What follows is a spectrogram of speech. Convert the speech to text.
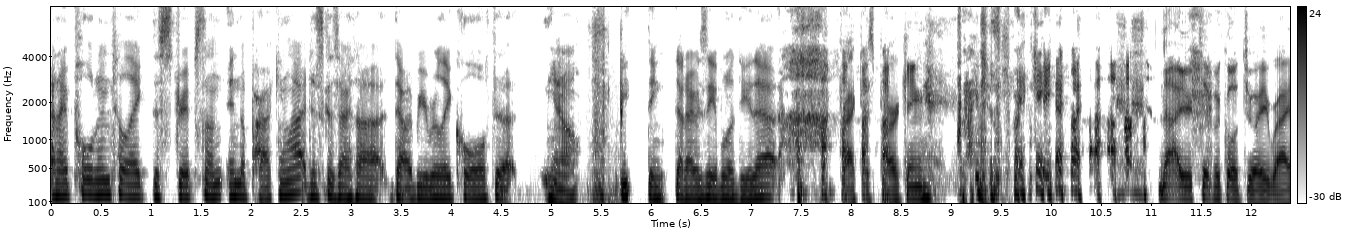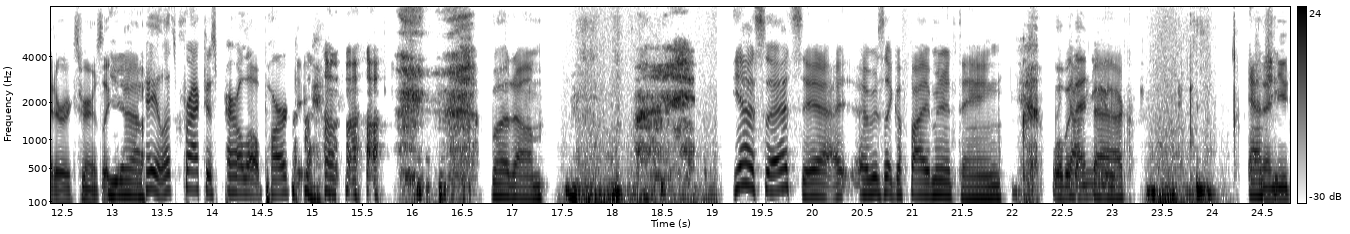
and I pulled into like the strips on, in the parking lot just because I thought that would be really cool to you know be, think that I was able to do that. Practice parking. Practice parking. Not your typical joyrider experience. Like, yeah, hey, let's practice parallel parking. but um, yeah. So that's it. I, it was like a five minute thing. Well, but Got then you, back, and then she- you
